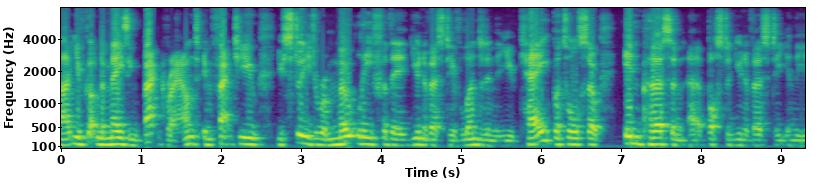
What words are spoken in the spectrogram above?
uh, you've got an amazing background. In fact, you, you studied remotely for the University of London in the UK, but also in person at Boston University in the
